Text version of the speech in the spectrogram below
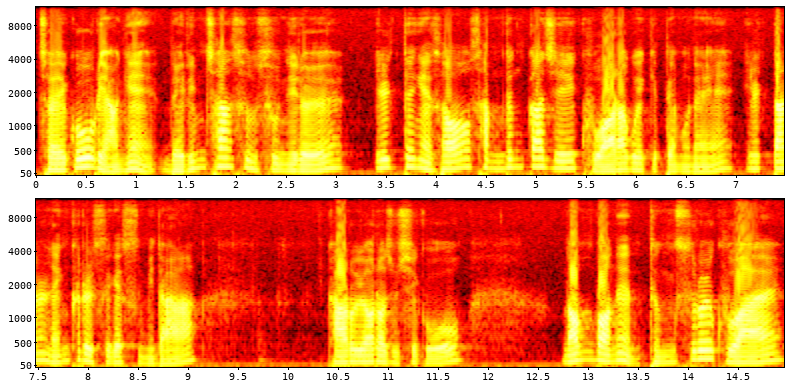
재고량의 내림차순 순위를 1등에서 3등까지 구하라고 했기 때문에 일단 랭크를 쓰겠습니다. 가로 열어주시고 넘버는 등수를 구할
